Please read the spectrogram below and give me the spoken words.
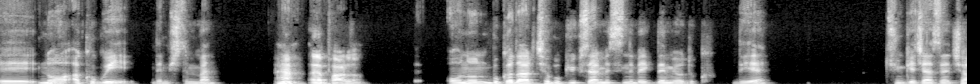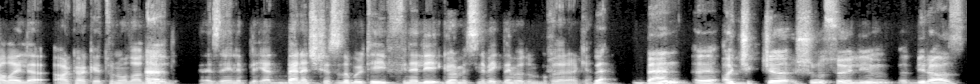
E, Noah Akugui demiştim ben. Ha e, pardon. Onun bu kadar çabuk yükselmesini beklemiyorduk diye. Çünkü geçen sene Çağla'yla arka arkaya turnuvalarda Evet. Sene Zeynep'le. Yani ben açıkçası WTA finali görmesini beklemiyordum bu kadar erken. Ve ben e, açıkça şunu söyleyeyim e, biraz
